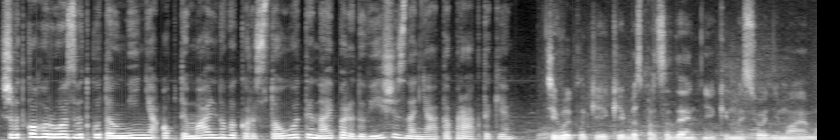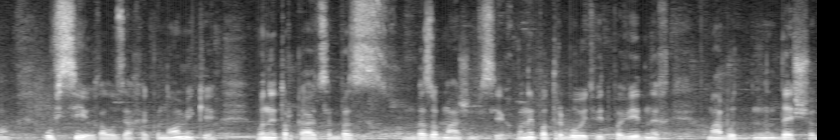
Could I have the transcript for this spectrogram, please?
швидкого розвитку та вміння оптимально використовувати найпередовіші знання та практики. Ті виклики, які безпрецедентні, які ми сьогодні маємо у всіх галузях економіки, вони торкаються без, без обмежень всіх. Вони потребують відповідних, мабуть, дещо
